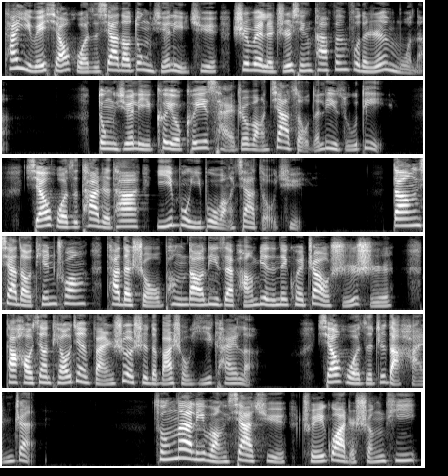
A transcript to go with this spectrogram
她以为小伙子下到洞穴里去是为了执行他吩咐的任务呢。洞穴里可有可以踩着往下走的立足地。小伙子踏着它一步一步往下走去。当下到天窗，他的手碰到立在旁边的那块照石时，他好像条件反射似的把手移开了。小伙子直打寒战。从那里往下去，垂挂着绳梯，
